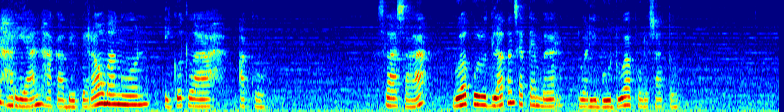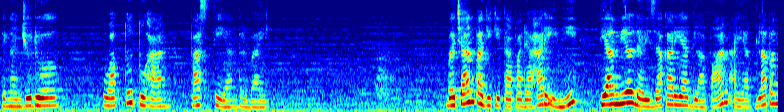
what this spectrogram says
Harian HKBP Rawamangun, ikutlah aku. Selasa, 28 September 2021. Dengan judul Waktu Tuhan Pasti yang Terbaik. Bacaan pagi kita pada hari ini diambil dari Zakaria 8 ayat 18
